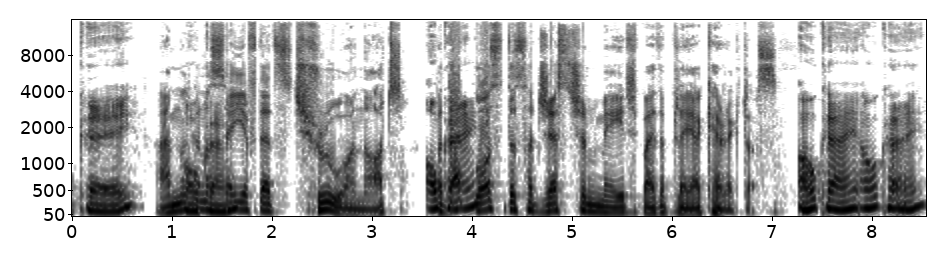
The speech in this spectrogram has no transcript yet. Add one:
Okay. i'm not gonna say if that's true or not okay. but that was the suggestion made by the player characters Okay. Okay.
